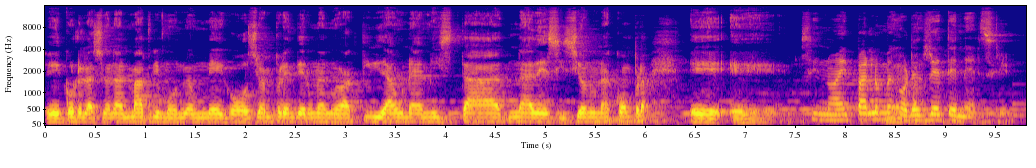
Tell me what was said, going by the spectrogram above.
eh, con relación al matrimonio, a un negocio, a emprender una nueva actividad, una amistad, una decisión, una compra. Eh, eh, si no hay paz, lo mejor es detenerse.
